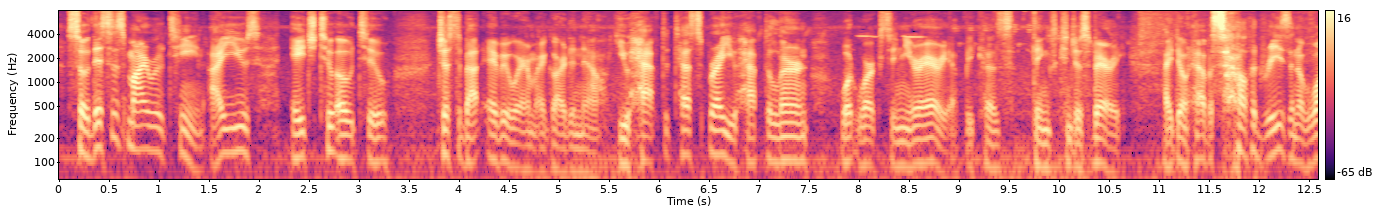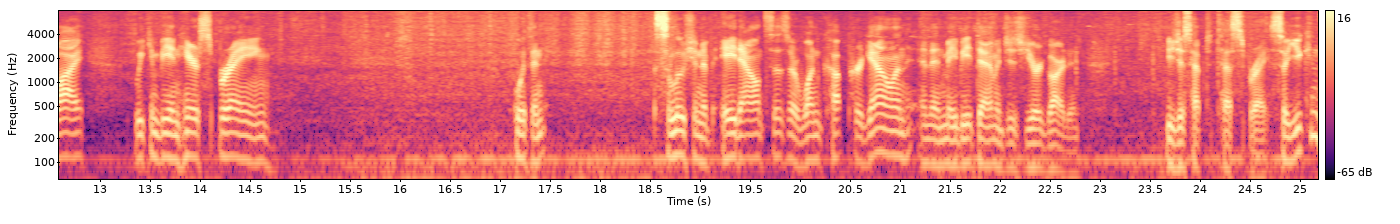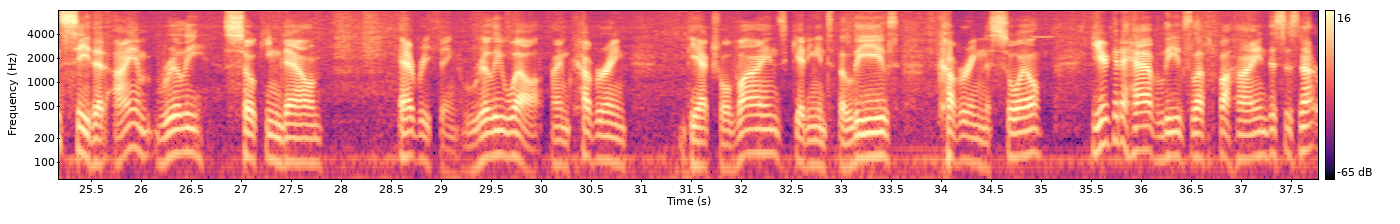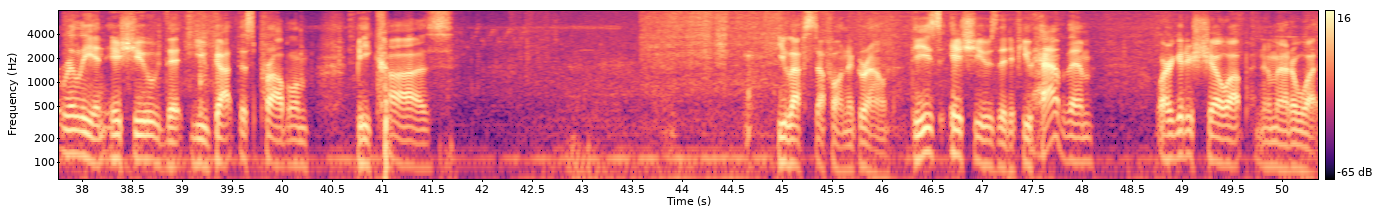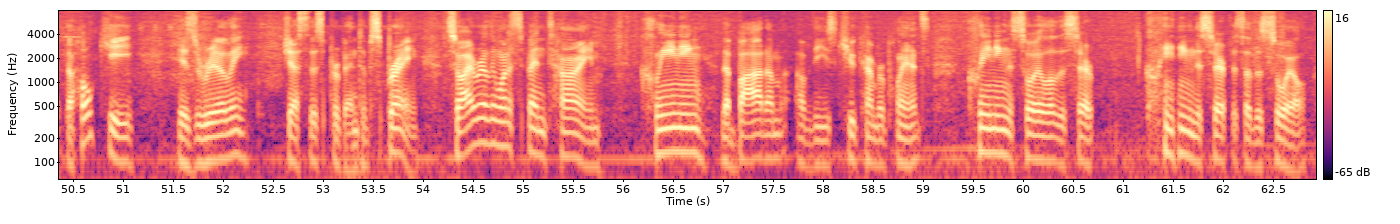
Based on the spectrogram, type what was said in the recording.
So this is my routine. I use H2O2 just about everywhere in my garden now. You have to test spray, you have to learn what works in your area because things can just vary. I don't have a solid reason of why we can be in here spraying with an solution of eight ounces or one cup per gallon and then maybe it damages your garden. You just have to test spray. So you can see that I am really soaking down everything really well. I'm covering the actual vines, getting into the leaves, covering the soil. You're going to have leaves left behind. This is not really an issue that you got this problem because you left stuff on the ground. These issues that if you have them, are going to show up no matter what. The whole key is really just this preventive spraying. So I really want to spend time cleaning the bottom of these cucumber plants, cleaning the soil of the surf, cleaning the surface of the soil.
